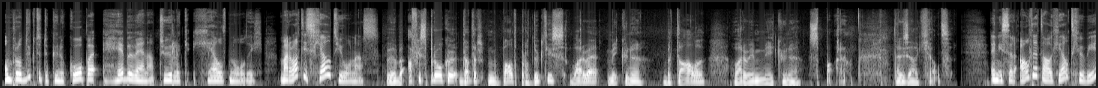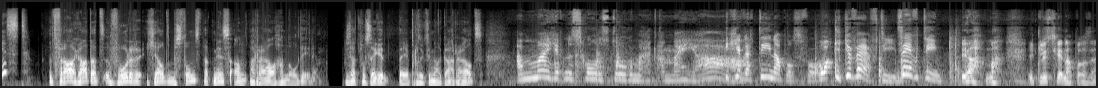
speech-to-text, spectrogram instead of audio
Om producten te kunnen kopen hebben wij natuurlijk geld nodig. Maar wat is geld, Jonas? We hebben afgesproken dat er een bepaald product is waar wij mee kunnen betalen, waar wij mee kunnen sparen. Dat is eigenlijk geld. En is er altijd al geld geweest? Het verhaal gaat dat voor er geld bestond, dat mensen aan ruilhandel deden. Dus dat wil zeggen dat je producten met elkaar ruilt. Amai, je hebt een schone stoel gemaakt. Amai, ja. Ik geef daar 10 appels voor. Oh, ik heb 15. 17. Ja, maar ik lust geen appels, hè.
